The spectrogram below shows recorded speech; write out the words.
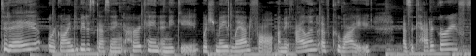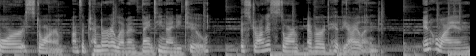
Today, we're going to be discussing Hurricane Iniki, which made landfall on the island of Kauai as a Category 4 storm on September 11, 1992, the strongest storm ever to hit the island. In Hawaiian,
